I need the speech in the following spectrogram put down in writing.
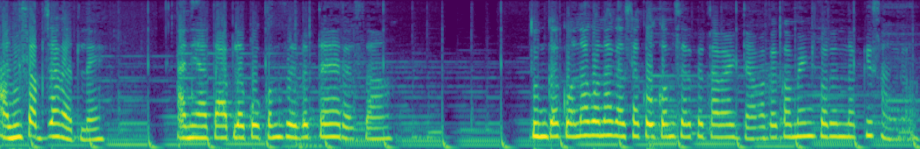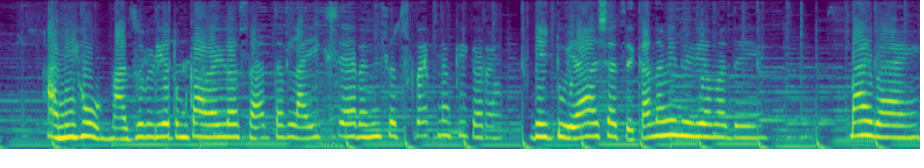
आणि सब्जा घातलंय. आणि आता आपला कोकम सरबत तयार असा. तुमका कोणा कोणाक असा कोकम सरबत आवडता म्हाका कमेंट करून नक्की सांगा. आणि हो माझा व्हिडिओ तुमका आवडला असा तर लाईक शेअर आणि सबस्क्राईब नक्की करा. भेटूया अशाच एका नवीन व्हिडिओमध्ये Bye bye.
